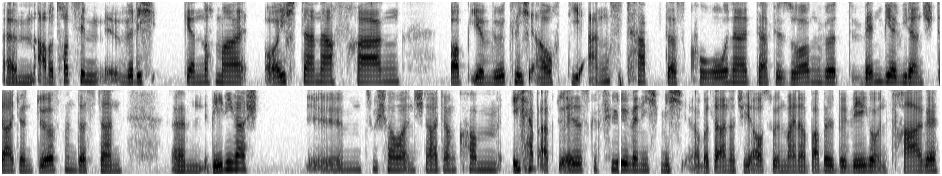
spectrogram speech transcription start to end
Ähm, aber trotzdem würde ich gerne nochmal euch danach fragen, ob ihr wirklich auch die Angst habt, dass Corona dafür sorgen wird, wenn wir wieder ins Stadion dürfen, dass dann ähm, weniger ähm, Zuschauer ins Stadion kommen. Ich habe aktuell das Gefühl, wenn ich mich aber da natürlich auch so in meiner Bubble bewege und frage,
